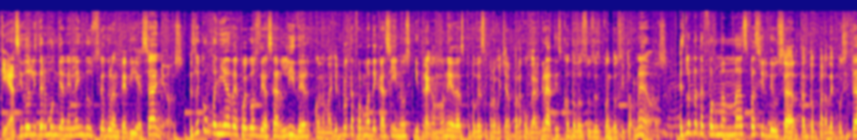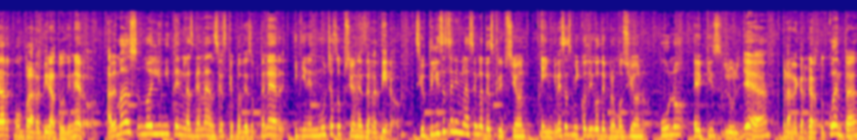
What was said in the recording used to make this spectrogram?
que ha sido líder mundial en la industria durante 10 años. Es la compañía de juegos de azar líder con la mayor plataforma de casinos y tragamonedas que puedes aprovechar para jugar gratis con todos tus descuentos y torneos. Es la plataforma más fácil de usar tanto para depositar como para retirar tu dinero. Además, no hay límite en las ganancias que puedes obtener y tienen muchas opciones de retiro. Si utilizas el enlace en la descripción e ingresas mi código de promoción 1XLULYEA para recargar tu cuenta,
